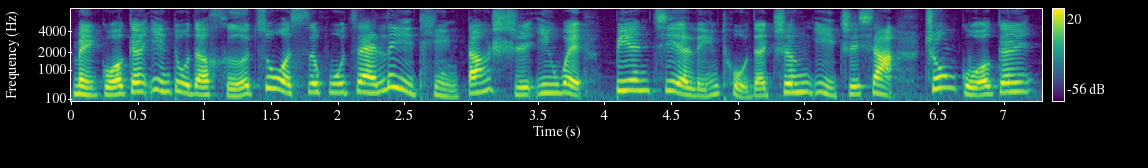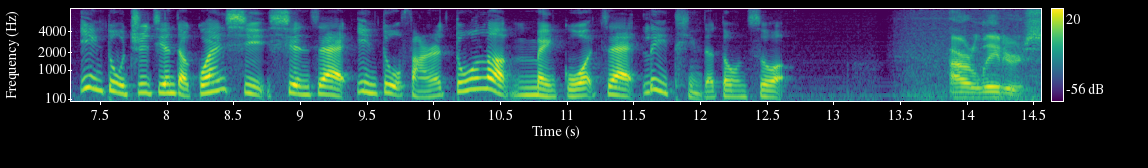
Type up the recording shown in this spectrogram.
美国跟印度的合作似乎在力挺当时因为边界领土的争议之下，中国跟印度之间的关系，现在印度反而多了美国在力挺的动作。Our leaders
